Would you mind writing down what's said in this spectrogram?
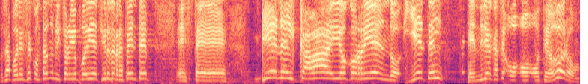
O sea, podría ser contando una historia. Yo podría decir de repente, este, viene el caballo corriendo. Y Ethel tendría que hacer, o, o- o Teodoro,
